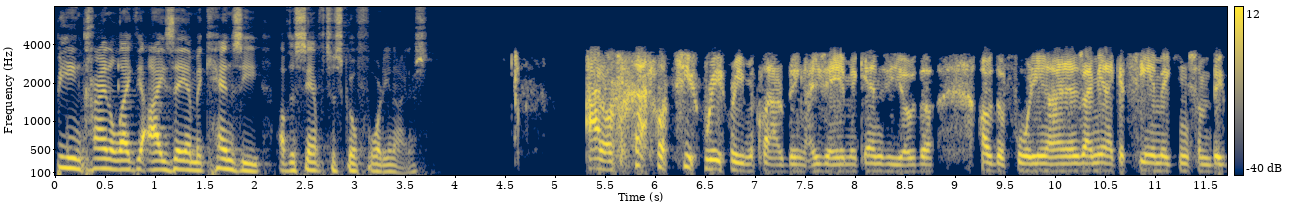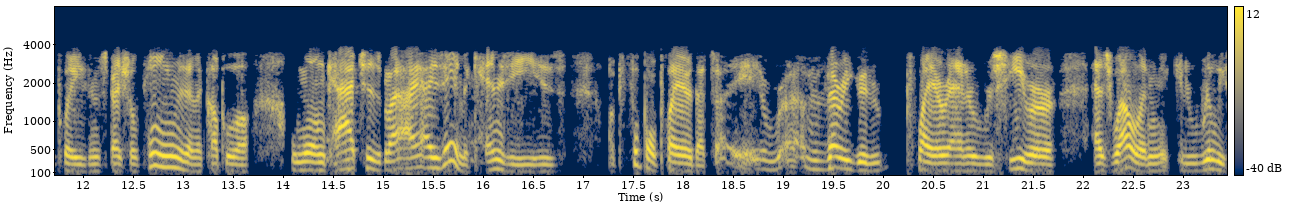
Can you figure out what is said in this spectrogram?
being kind of like the Isaiah McKenzie of the San Francisco 49ers. I don't I don't see Ray Ray McCloud being Isaiah McKenzie of the of the 49ers. I mean, I could see him making some big plays in special teams and a couple of long catches, but I, Isaiah McKenzie is a football player that's a, a very good player and a receiver as well, and can really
